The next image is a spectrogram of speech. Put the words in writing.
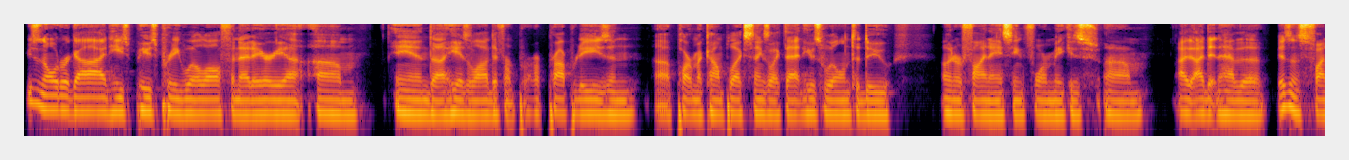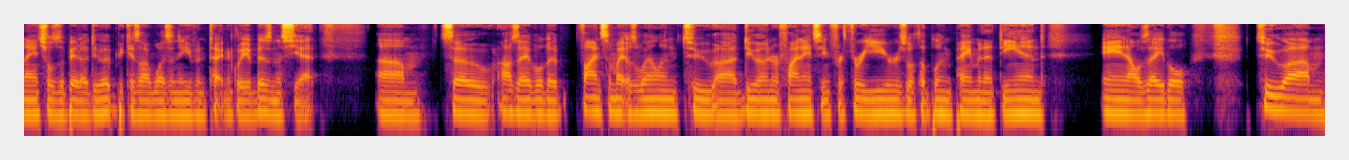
He's an older guy, and he's he's pretty well off in that area. Um, and uh, he has a lot of different pro- properties and uh, apartment complex things like that. And he was willing to do owner financing for me because um, I, I, didn't have the business financials to be able to do it because I wasn't even technically a business yet. Um, so I was able to find somebody that was willing to uh, do owner financing for three years with a balloon payment at the end, and I was able to um,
